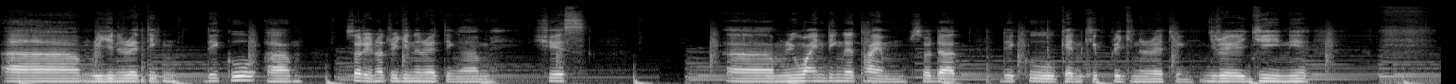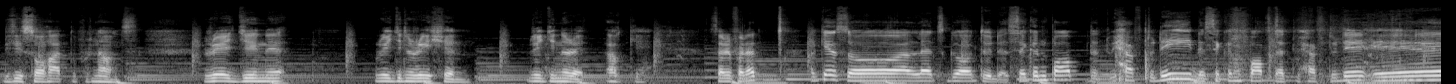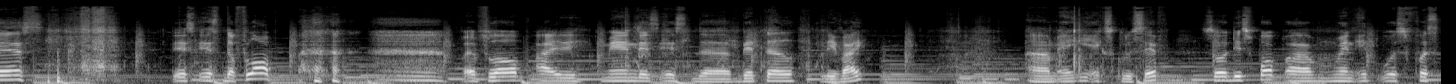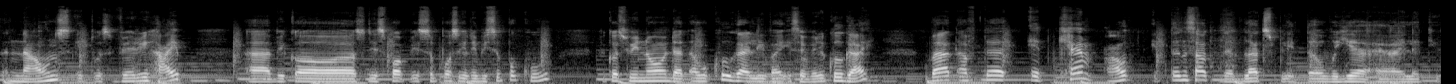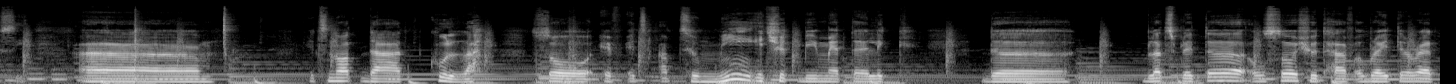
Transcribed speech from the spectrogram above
um, regenerating deku um, sorry not regenerating um, she's um, rewinding the time so that Deku can keep regenerating. Regene. This is so hard to pronounce. Regen. Regeneration. Regenerate. Okay. Sorry for that. Okay, so let's go to the second pop that we have today. The second pop that we have today is. This is the flop. By flop, I mean this is the Battle Levi um, AE exclusive. So this pop, um, when it was first announced, it was very hype uh, because this pop is supposed to be super cool because we know that our cool guy Levi is a very cool guy. But after it came out, it turns out the blood splitter over here. I let you see. Um, it's not that cool lah. So if it's up to me, it should be metallic. The blood splitter also should have a brighter red.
